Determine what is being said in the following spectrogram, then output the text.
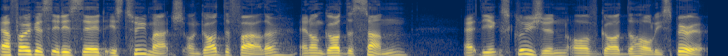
Our focus, it is said, is too much on God the Father and on God the Son at the exclusion of God the Holy Spirit.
